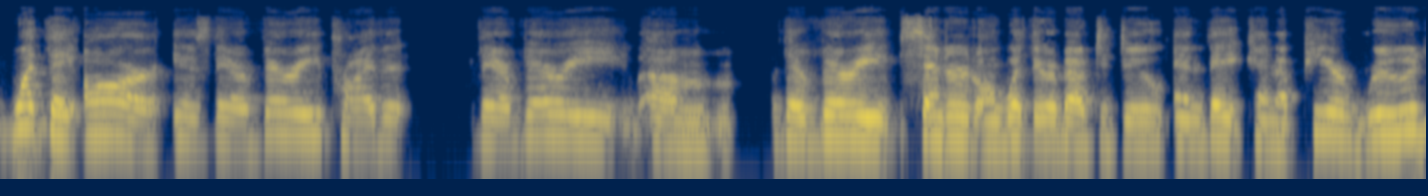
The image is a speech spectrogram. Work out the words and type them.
what they are is they're very private. They're very um, they're very centered on what they're about to do and they can appear rude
